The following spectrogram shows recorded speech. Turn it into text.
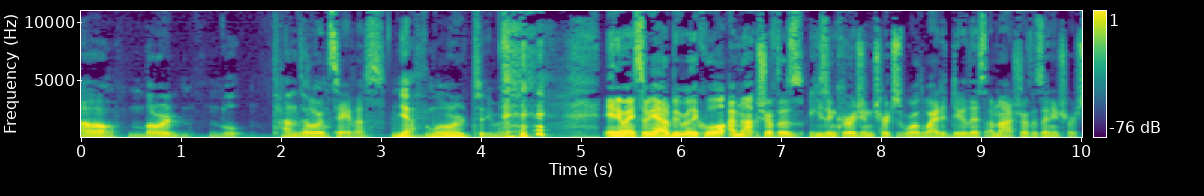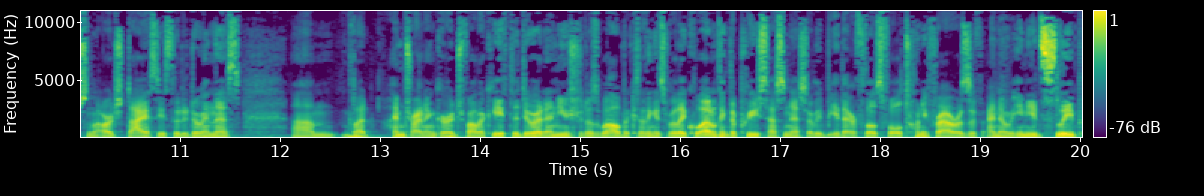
Oh, Lord, l- tons of Lord save us. Yes, Lord save us. Anyway, so yeah, it'd be really cool. I'm not sure if there's he's encouraging churches worldwide to do this. I'm not sure if there's any churches in the archdiocese that are doing this. Um, but I'm trying to encourage Father Keith to do it, and you should as well because I think it's really cool. I don't think the priest has to necessarily be there for those full 24 hours. If I know he needs sleep,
